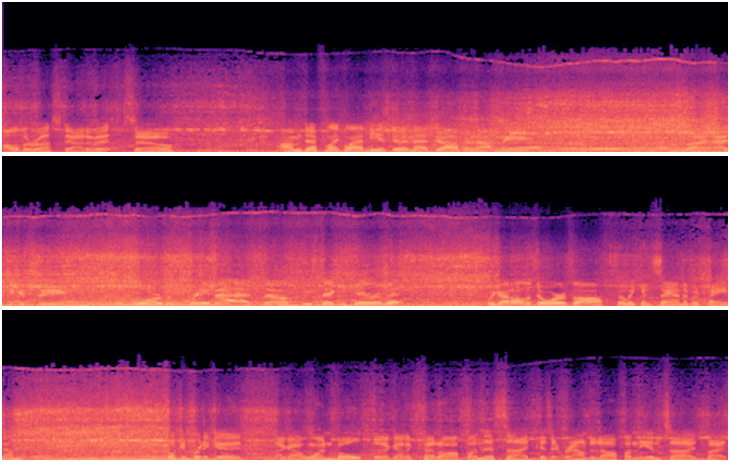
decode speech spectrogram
all the rust out of it. So I'm definitely glad he's doing that job and not me. But as you can see, the floor was pretty bad, so he's taking care of it. We got all the doors off so we can sand them and paint them. Looking pretty good. I got one bolt that I got to cut off on this side because it rounded off on the inside, but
